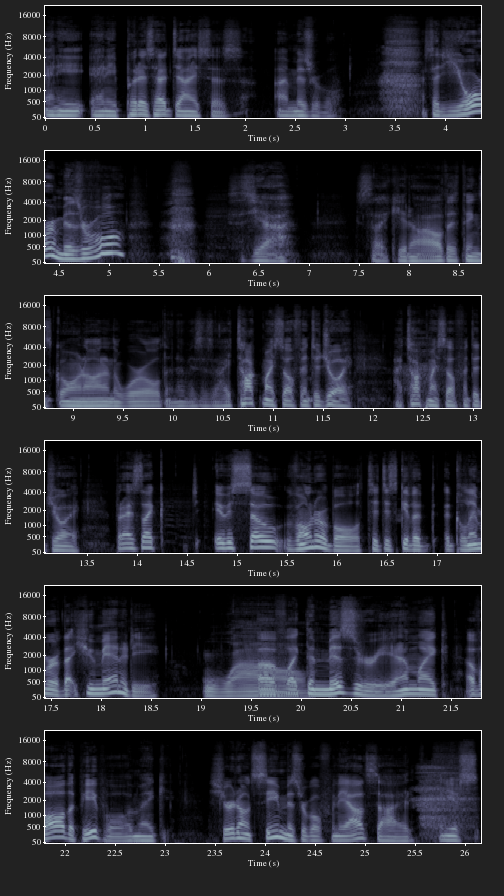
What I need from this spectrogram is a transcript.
and he and he put his head down. He says i'm miserable. I said you're miserable? He says yeah. It's like you know all the things going on in the world and he says i talk myself into joy i talk myself into joy but i was like it was so vulnerable to just give a, a glimmer of that humanity wow. of like the misery. And I'm like, of all the people, I'm like, sure don't seem miserable from the outside. And you have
